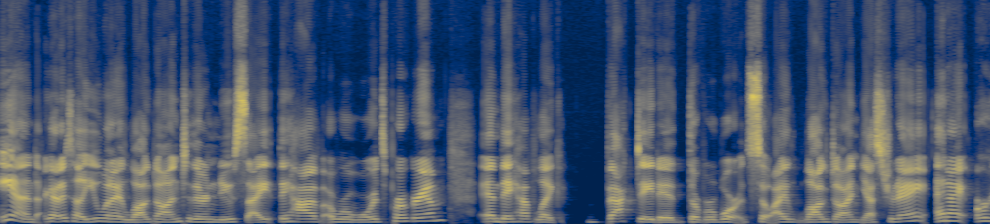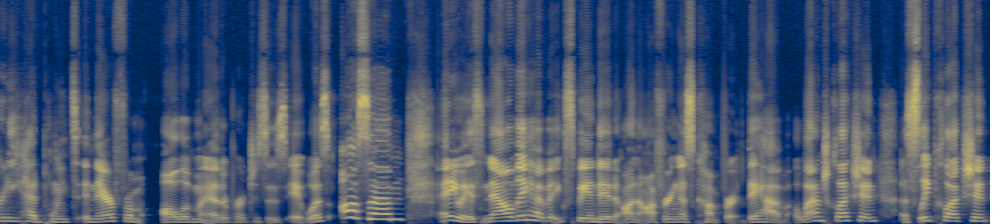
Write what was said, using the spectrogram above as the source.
and I got to tell you, when I logged on to their new site, they have a rewards program and they have like backdated the rewards. So I logged on yesterday and I already had points in there from all of my other purchases. It was awesome. Anyways, now they have expanded on offering us comfort. They have a lounge collection, a sleep collection,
